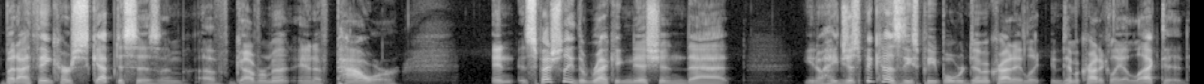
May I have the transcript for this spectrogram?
but I think her skepticism of government and of power, and especially the recognition that you know, hey, just because these people were democratically democratically elected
